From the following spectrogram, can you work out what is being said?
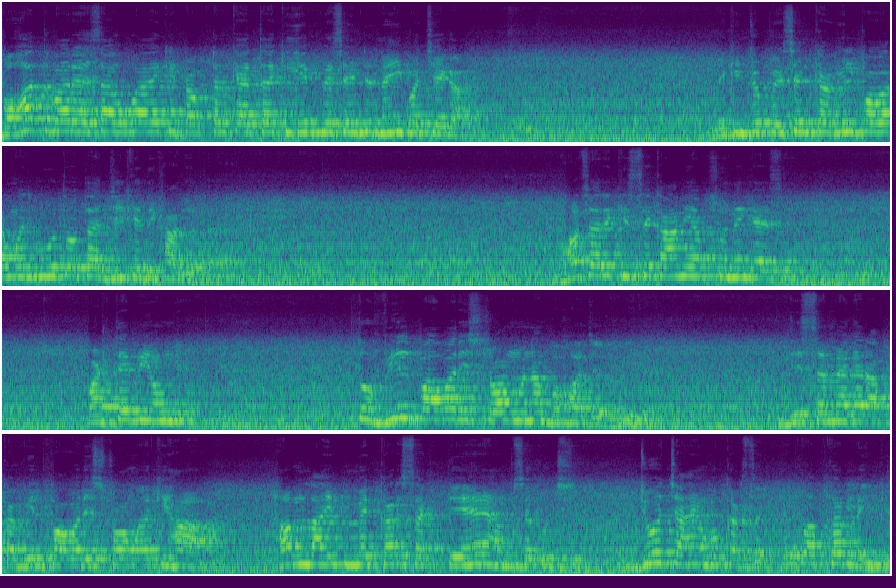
बहुत बार ऐसा हुआ है कि डॉक्टर कहता है कि ये पेशेंट नहीं बचेगा। लेकिन जो पेशेंट का विल पावर मज़बूत होता है जी के दिखा देता है। बहुत सारे किस्से कहानी आप सुनेंगे ऐसे। पढ़ते भी होंगे। तो विल पावर स्ट्रांग होना बहुत ज़रूरी है। जिस समय अगर आपका विल पावर स्ट्रांग है कि हाँ हम लाइफ में कर सकते हैं, हमसे कुछ जो चाहें वो कर सकते हैं तो आप कर लेंगे।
